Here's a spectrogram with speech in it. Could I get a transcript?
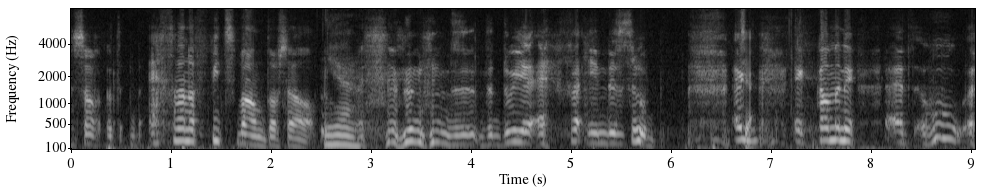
zo, echt wel een fietsband of zo. Ja, dat doe je even in de soep. Ik, ik kan me niet. Het, hoe.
